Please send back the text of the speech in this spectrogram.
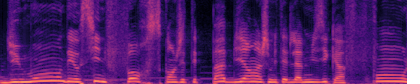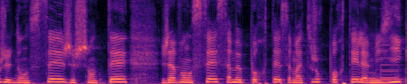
Du monde et aussi une force. Quand j'étais pas bien, je mettais de la musique à fond, je dansais, je chantais, j'avançais, ça me portait, ça m'a toujours porté la musique.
